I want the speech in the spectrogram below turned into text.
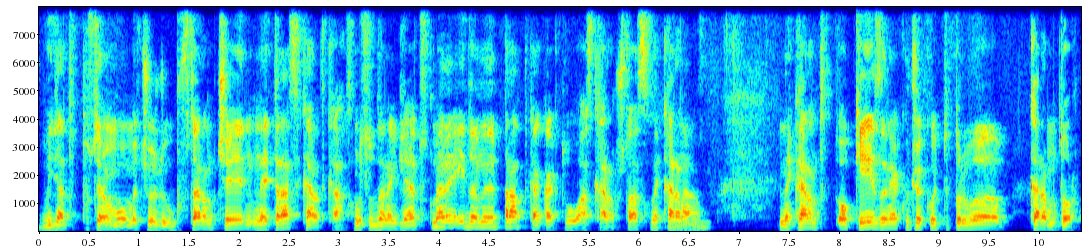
видеята постоянно мога ме чуеш да го повтарям, че не трябва да се кара така. В смисъл да не гледат от мене и да не правят така, както аз карам. Защото аз не карам. Да. Не карам окей за някой човек, който първа кара мотор.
